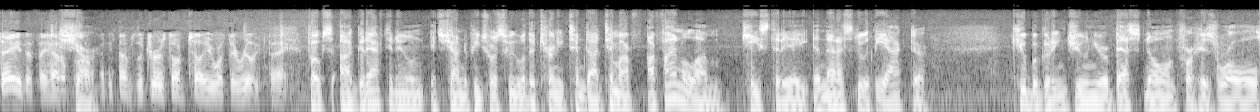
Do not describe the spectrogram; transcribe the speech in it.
say that they had a Sure. problem. Many times the jurors don't tell you what they really think. Folks, uh, good afternoon. It's John DePetro speaking with attorney Tim Dodd. Tim, our, our final um, case today, and that has to do with the actor Cuba Gooding Jr., best known for his role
